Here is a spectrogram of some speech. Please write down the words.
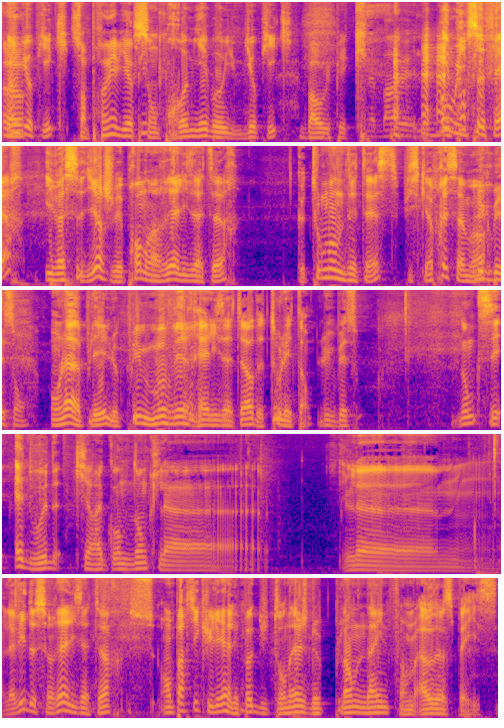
Un Euh, biopic. Son premier biopic. Son premier bo- biopic. Biopic. Et pour ce faire, il va se dire je vais prendre un réalisateur que tout le monde déteste, puisqu'après sa mort, Luc Besson. on l'a appelé le plus mauvais réalisateur de tous les temps. Luc Besson. Donc c'est Ed Wood qui raconte donc la, la, la vie de ce réalisateur, en particulier à l'époque du tournage de Plan 9 from Outer Space.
